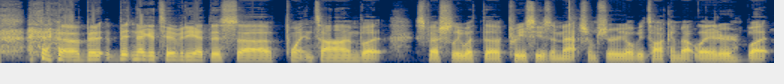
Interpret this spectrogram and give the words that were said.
a bit a bit negativity at this uh, point in time, but especially with the preseason match, I'm sure you'll be talking about later. But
